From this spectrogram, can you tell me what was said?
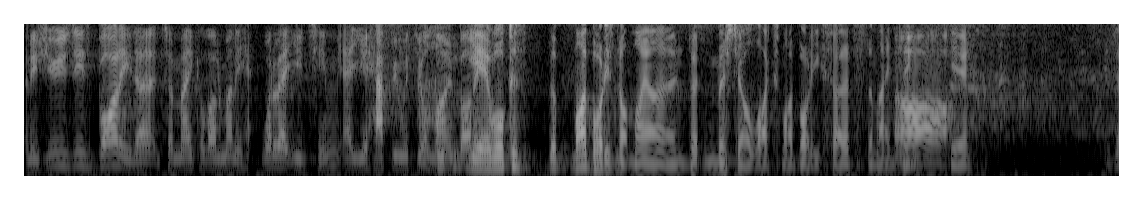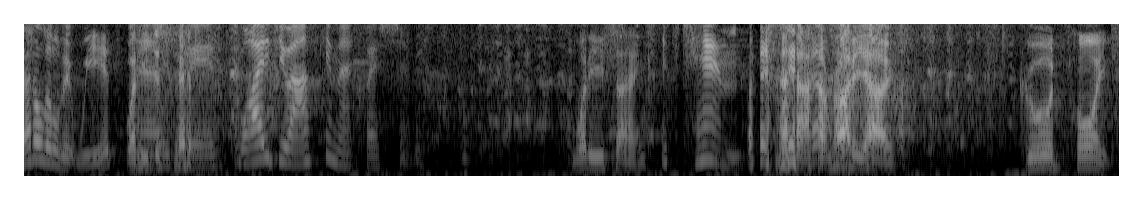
And he's used his body to, to make a lot of money. What about you, Tim? Are you happy with your loan body? Yeah, well, because my body's not my own, but Michelle likes my body, so that's the main thing. Oh. Yeah. Is that a little bit weird, what he just said? Weird. Why did you ask him that question? What are you saying? It's Tim. Rightio. Good point.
